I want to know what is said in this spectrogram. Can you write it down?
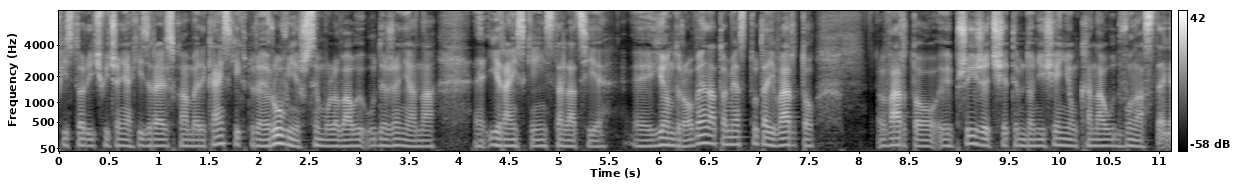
w historii ćwiczeniach izraelsko-amerykańskich, które również symulowały uderzenia na irańskie instalacje jądrowe. Natomiast tutaj warto warto przyjrzeć się tym doniesieniom kanału 12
